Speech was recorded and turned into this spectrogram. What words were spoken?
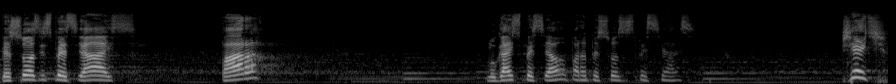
pessoas especiais para lugar especial para pessoas especiais. Gente,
